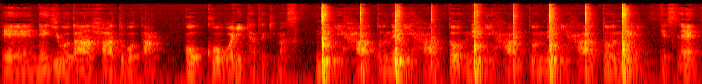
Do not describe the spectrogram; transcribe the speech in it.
えーネギボタン、ハートボタンを交互に叩きます。ネギハート、ネギハート、ネギハート、ネギハート、ネギですね。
